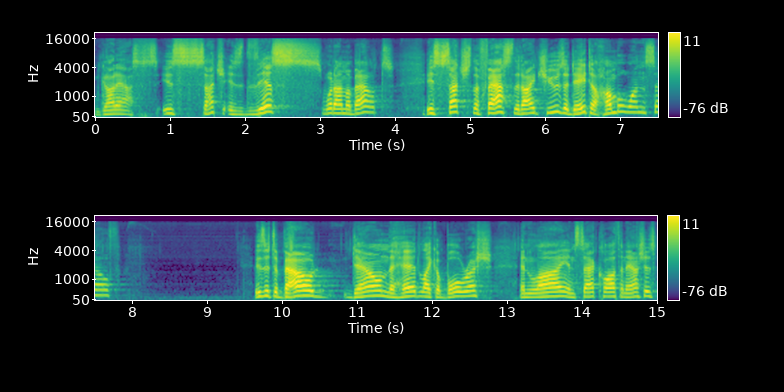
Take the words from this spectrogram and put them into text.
And God asks, Is such, is this what I'm about? Is such the fast that I choose a day to humble oneself? Is it to bow down the head like a bulrush and lie in sackcloth and ashes?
